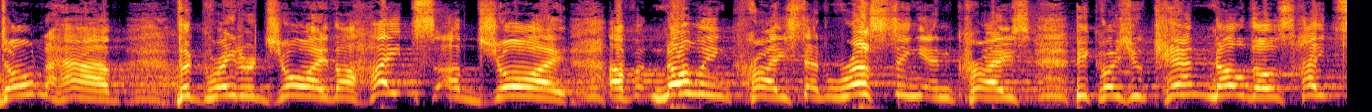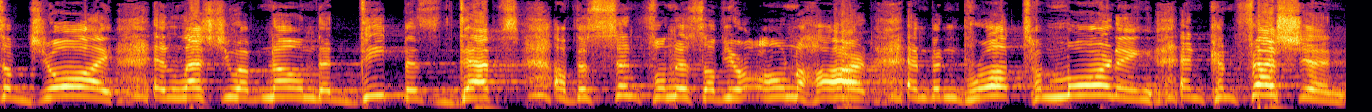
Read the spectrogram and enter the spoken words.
don't have the greater joy, the heights of joy of knowing Christ and resting in Christ, because you can't know those heights of joy unless you have known the deepest depths of the sinfulness of your own heart and been brought to mourning and confession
